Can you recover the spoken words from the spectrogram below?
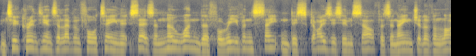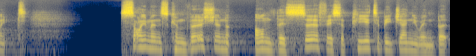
In 2 Corinthians 11:14 it says and no wonder for even Satan disguises himself as an angel of the light. Simon's conversion on the surface appeared to be genuine but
